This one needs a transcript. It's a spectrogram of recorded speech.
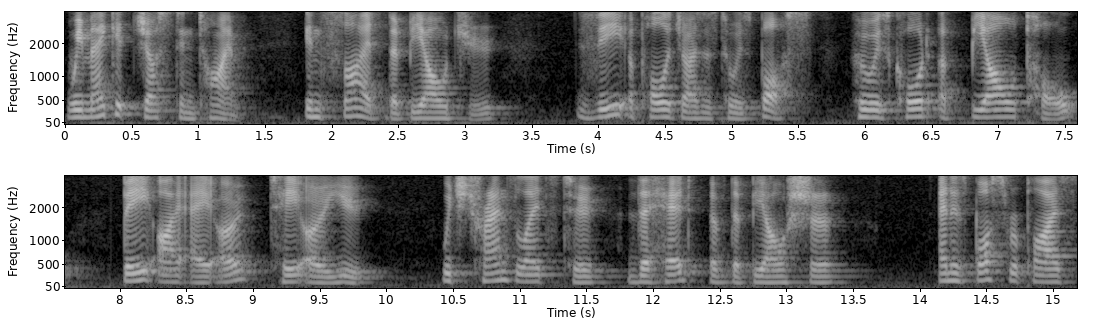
We make it just in time. Inside the Biaoju, Z apologizes to his boss, who is called a Biao Tou, B I A O T O U, which translates to the head of the Biao Shi. And his boss replies,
